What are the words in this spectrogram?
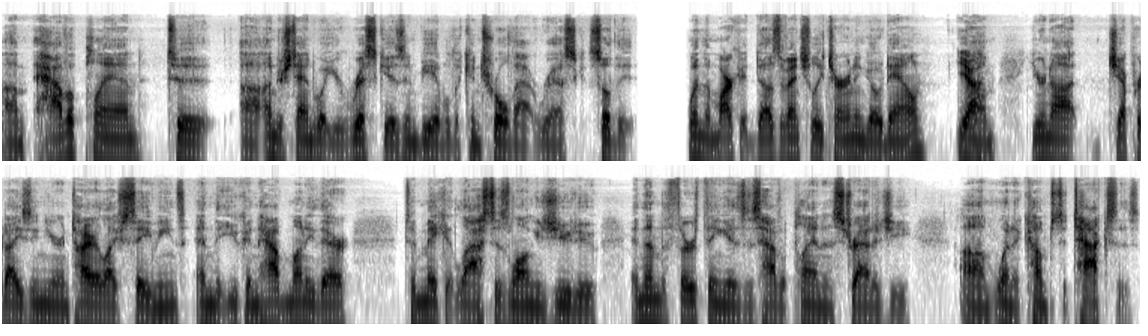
um, have a plan to uh, understand what your risk is and be able to control that risk, so that when the market does eventually turn and go down, Yeah. um, you're not jeopardizing your entire life savings, and that you can have money there to make it last as long as you do. And then the third thing is is have a plan and strategy um, when it comes to taxes.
